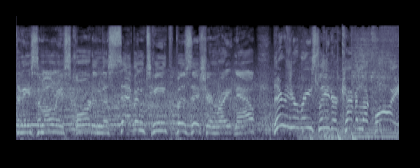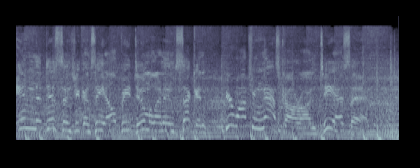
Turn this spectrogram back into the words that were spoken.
Anthony Simone scored in the 17th position right now. There's your race leader, Kevin Lacroix, in the distance. You can see LP Dumoulin in second. You're watching NASCAR on TSN.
